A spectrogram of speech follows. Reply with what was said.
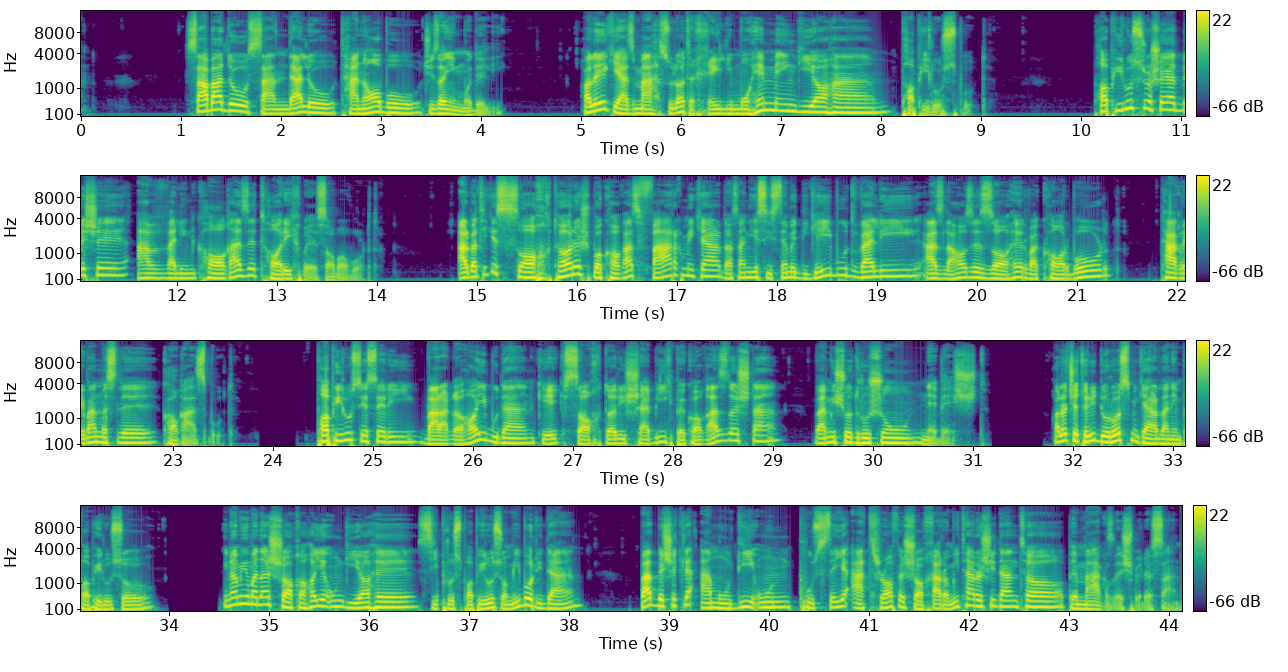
سبد و صندل و تناب و چیزای این مدلی. حالا یکی از محصولات خیلی مهم این گیاه هم پاپیروس بود. پاپیروس رو شاید بشه اولین کاغذ تاریخ به حساب آورد. البته که ساختارش با کاغذ فرق می‌کرد اصلا یه سیستم دیگه ای بود ولی از لحاظ ظاهر و کاربرد تقریبا مثل کاغذ بود. پاپیروس یه سری ورقه هایی بودن که یک ساختاری شبیه به کاغذ داشتن و می‌شد روشون نوشت. حالا چطوری درست می‌کردن این پاپیروسو؟ اینا می اومدن شاخه های اون گیاه سیپروس پاپیروس رو میبریدن بعد به شکل عمودی اون پوسته اطراف شاخه رو میتراشیدن تا به مغزش برسن.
